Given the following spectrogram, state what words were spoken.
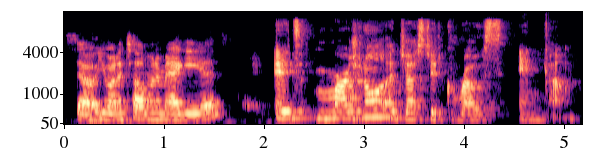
So, you want to tell them what a MAGI is? It's marginal adjusted gross income.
